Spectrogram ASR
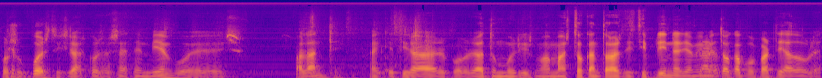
por supuesto, y si las cosas se hacen bien, pues adelante. Hay que tirar por el automovilismo. Además, tocan todas las disciplinas y a mí Claro. me toca por partida doble.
